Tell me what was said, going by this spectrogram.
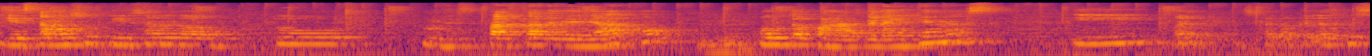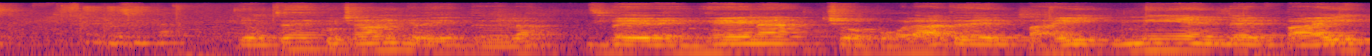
y estamos utilizando tu pasta de ajo junto con las berenjenas y bueno, espero que les guste el resultado. Ya ustedes escucharon los ingredientes, ¿verdad? Berenjena, chocolate del país, miel del país,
